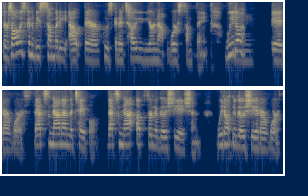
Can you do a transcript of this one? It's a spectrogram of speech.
there's always going to be somebody out there who's going to tell you you're not worth something. We don't mm. negotiate our worth. That's not on the table. That's not up for negotiation. We don't negotiate our worth,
